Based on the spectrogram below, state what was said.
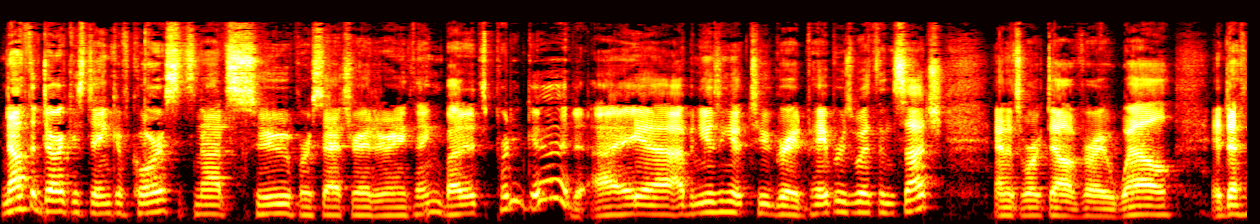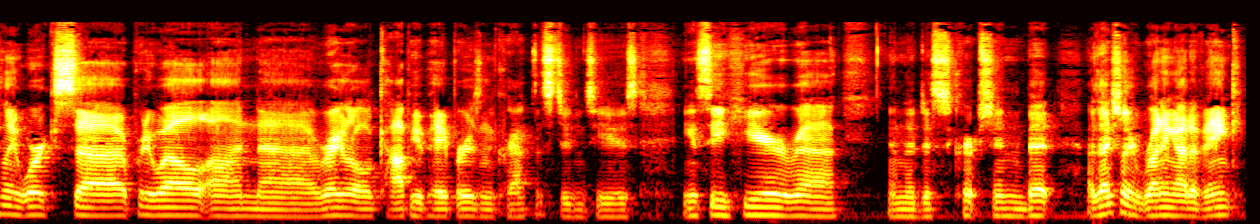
Not the darkest ink, of course. It's not super saturated or anything, but it's pretty good. I, uh, I've been using it to grade papers with and such, and it's worked out very well. It definitely works uh, pretty well on uh, regular old copy papers and crap that students use. You can see here uh, in the description bit, I was actually running out of ink.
